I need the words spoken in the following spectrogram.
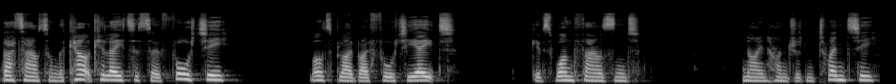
that out on the calculator. So 40 multiplied by 48 gives 1,920.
